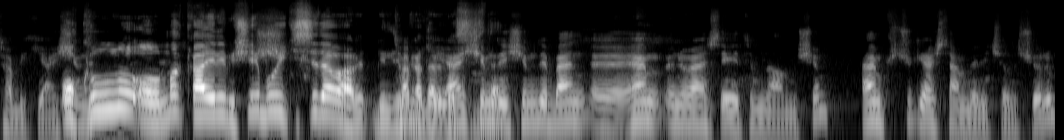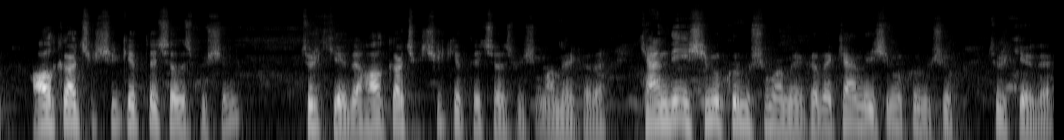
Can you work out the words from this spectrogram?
Tabii ki yani şimdi, okullu olmak ayrı bir şey. Bu ikisi de var bildiğim tabii ki kadarıyla yani sizde. şimdi şimdi ben e, hem üniversite eğitimini almışım, hem küçük yaştan beri çalışıyorum. Halka açık şirkette çalışmışım. Türkiye'de halka açık şirkette çalışmışım Amerika'da. Kendi işimi kurmuşum Amerika'da, kendi işimi kurmuşum Türkiye'de.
